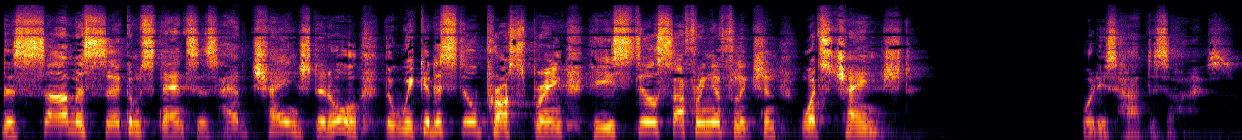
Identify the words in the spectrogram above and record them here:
the psalmist's circumstances have changed at all. The wicked is still prospering. He's still suffering affliction. What's changed? What his heart desires.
